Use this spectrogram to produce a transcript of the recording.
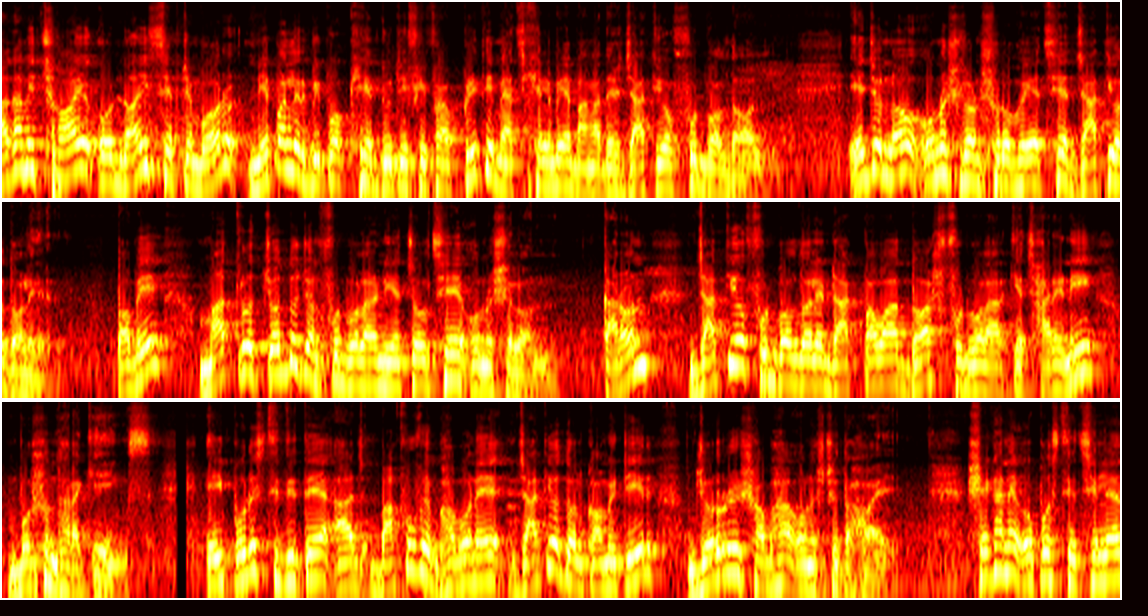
আগামী ছয় ও নয় সেপ্টেম্বর নেপালের বিপক্ষে দুটি ফিফা প্রীতি ম্যাচ খেলবে বাংলাদেশ জাতীয় ফুটবল দল। এজন্য অনুশীলন শুরু হয়েছে জাতীয় দলের। তবে মাত্র চোদ্দ জন ফুটবলার নিয়ে চলছে অনুশীলন। কারণ জাতীয় ফুটবল দলে ডাক পাওয়া দশ ফুটবলারকে ছাড়েনি বসুন্ধরা কিংস। এই পরিস্থিতিতে আজ বাফুফে ভবনে জাতীয় দল কমিটির জরুরি সভা অনুষ্ঠিত হয়। সেখানে উপস্থিত ছিলেন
